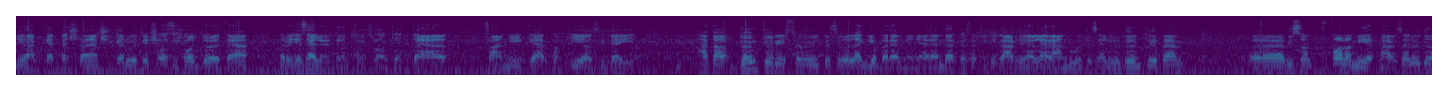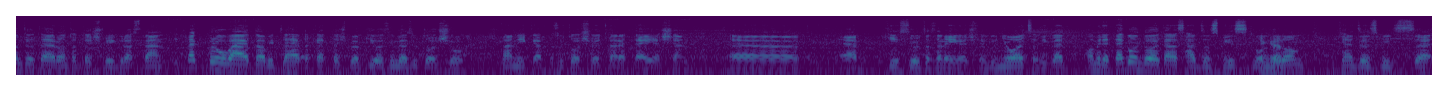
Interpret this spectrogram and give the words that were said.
nyilván kettesre nem sikerült, és az is ott dőlt el, mert ugye az elődöntőt rontott el Van Niekerk, aki az idei Hát a döntő résztvevői közül a legjobb eredményen rendelkezett, ugye Gardiner lerándult az elődöntőben, viszont valamiért már az elődöntőt elrontotta, és végül aztán itt megpróbálta, amit lehet a kettesből kihozni, de az utolsó Van Niekerk az utolsó 50-re teljesen elkészült az elejére, és végül 8 lett. Amire te gondoltál, az Hudson Smith, gondolom. Igen. Hudson Smith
